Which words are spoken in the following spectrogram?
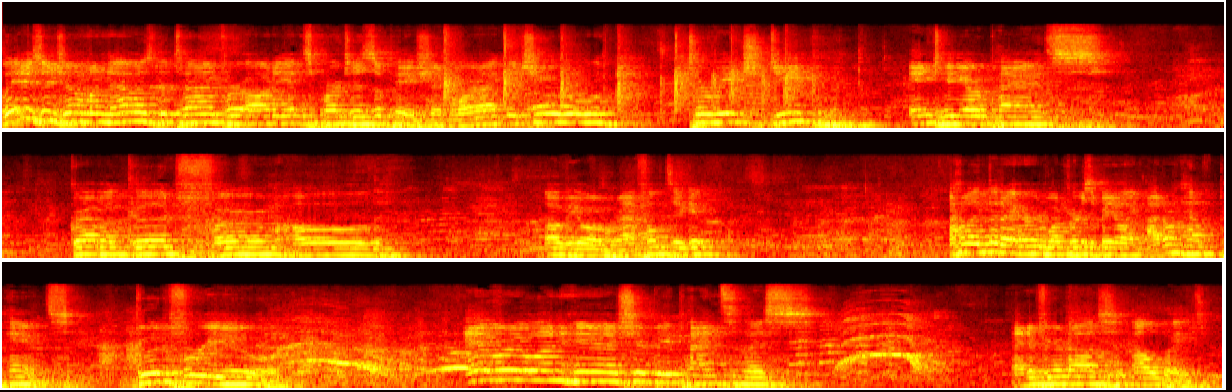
Ladies and gentlemen, now is the time for audience participation, where I get you to reach deep into your pants, grab a good firm hold of your raffle ticket. I like that I heard one person being like, I don't have pants. Good for you. Everyone here should be pantsless. And if you're not, I'll wait.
